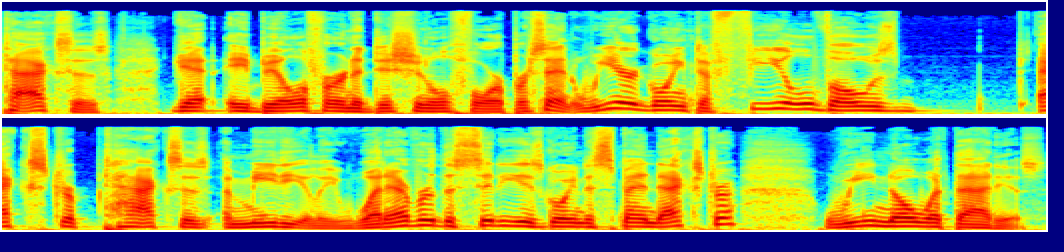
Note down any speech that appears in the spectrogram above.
taxes get a bill for an additional 4%. We are going to feel those extra taxes immediately. Whatever the city is going to spend extra, we know what that is.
